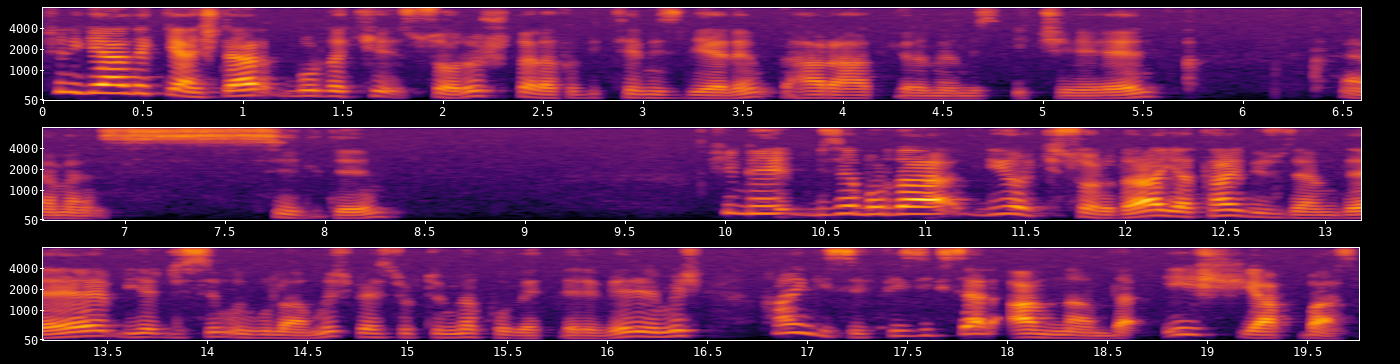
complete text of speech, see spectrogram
Şimdi geldik gençler. Buradaki soru şu tarafı bir temizleyelim. Daha rahat görmemiz için. Hemen sildim. Şimdi bize burada diyor ki soruda yatay düzlemde bir cisim uygulanmış ve sürtünme kuvvetleri verilmiş. Hangisi fiziksel anlamda iş yapmaz?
